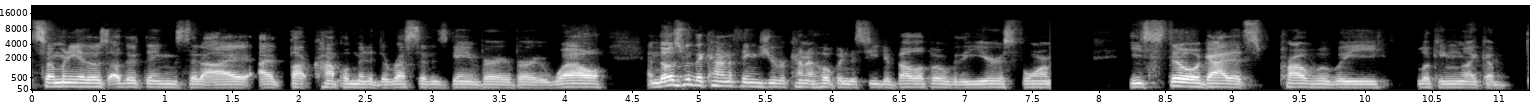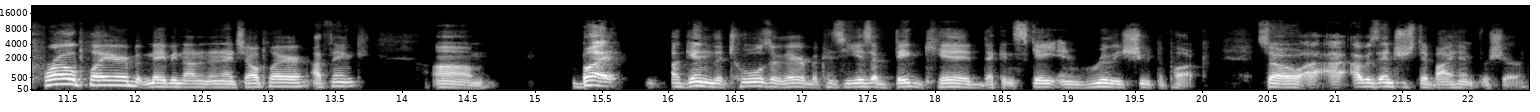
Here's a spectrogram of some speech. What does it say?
so many of those other things that I, I thought complemented the rest of his game very, very well. And those were the kind of things you were kind of hoping to see develop over the years for him. He's still a guy that's probably looking like a pro player, but maybe not an NHL player, I think. Um, but again, the tools are there because he is a big kid that can skate and really shoot the puck. So I, I was interested by him for sure.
